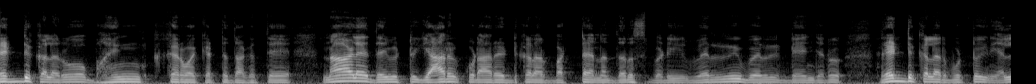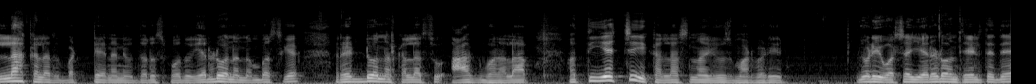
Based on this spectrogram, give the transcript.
ರೆಡ್ ಕಲರು ಭಯಂಕರವಾಗಿ ಕೆಟ್ಟದ್ದಾಗುತ್ತೆ. ನಾಳೆ ದಯವಿಟ್ಟು ಯಾರು ಕೂಡ ರೆಡ್ ಕಲರ್ ಬಟ್ಟೆಯನ್ನು ಧರಿಸ್ಬೇಡಿ very very danger red colour ಬಿಟ್ಟು ಇನ್ನು ಎಲ್ಲ ಕಲರ್ ಬಟ್ಟೆಯನ್ನು ನೀವು ಧರಿಸ್ಬೋದು. ಎರಡು ಅನ್ನೋ ನಂಬರ್ಸ್ಗೆ ರೆಡ್ಡು ಅನ್ನೋ ಕಲರ್ಸು ಆಗಬರಲ್ಲ. ಅತಿ ಹೆಚ್ಚು ಈ ಕಲರ್ಸ್ನ ಯೂಸ್ ಮಾಡಬೇಡಿ. ನೋಡಿ, ವರ್ಷ ಎರಡು ಅಂತ ಹೇಳ್ತಿದ್ದೆ.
